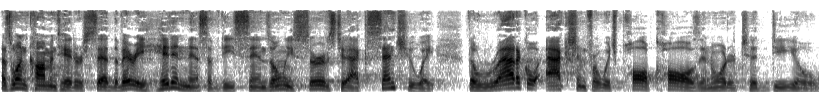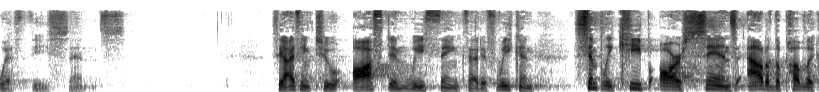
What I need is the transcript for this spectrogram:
As one commentator said, the very hiddenness of these sins only serves to accentuate the radical action for which Paul calls in order to deal with these sins. See, I think too often we think that if we can simply keep our sins out of the public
